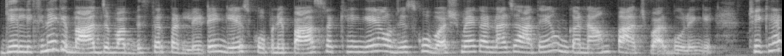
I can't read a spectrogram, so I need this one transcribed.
ये लिखने के बाद जब आप बिस्तर पर लेटेंगे, इसको अपने पास रखेंगे और जिसको वश में करना चाहते हैं, उनका नाम पाँच बार बोलेंगे। ठीक है?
